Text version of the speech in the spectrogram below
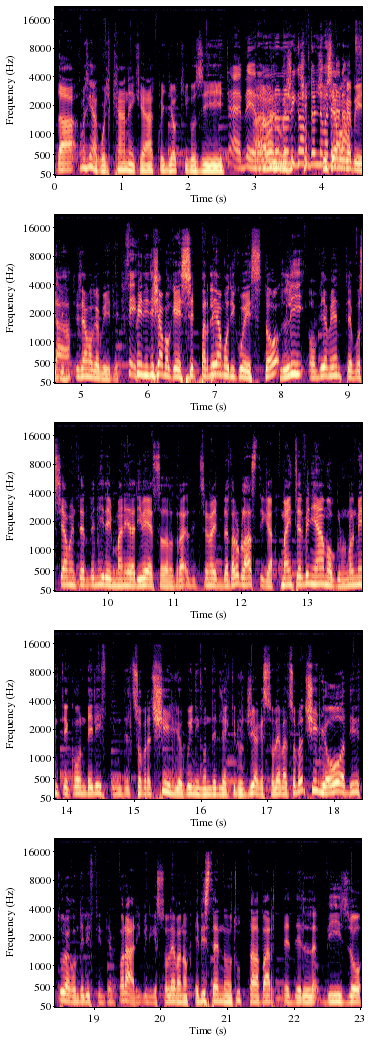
da. come si chiama quel cane che ha quegli occhi così. Cioè, è vero, Ah, non, non ci- ricordo ci, il ci nome siamo della capiti, ci siamo capiti. Sì. Quindi diciamo che se parliamo di questo, lì ovviamente possiamo intervenire in maniera diversa dalla tradizionale blefaroplastica, ma interveniamo normalmente con dei lifting del sopracciglio, quindi con della chirurgia che solleva il sopracciglio o addirittura con dei lifting temporali, quindi che sollevano e distendono tutta la parte del viso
